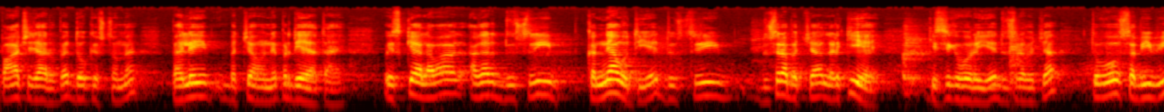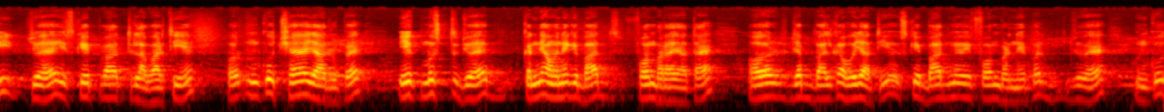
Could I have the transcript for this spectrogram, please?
पाँच हज़ार रुपये दो किस्तों में पहले ही बच्चा होने पर दिया जाता है। इसके अलावा अगर दूसरी कन्या होती है, दूसरी, दूसरा बच्चा लड़की है, किसी की हो रही है, दूसरा बच्चा तो वो सभी भी जो है इसके पात्र लाभार्थी हैं और उनको छः हज़ार रुपये एक मुश्त जो है कन्या होने के बाद फॉर्म भरा जाता है। और जब बालिका हो जाती है उसके बाद में फॉर्म भरने पर जो है उनको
